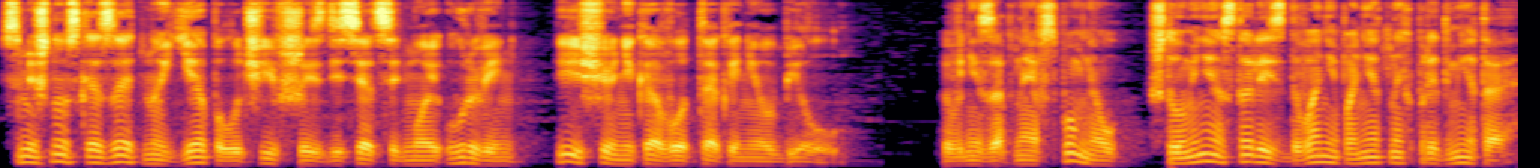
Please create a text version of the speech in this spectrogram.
Смешно сказать, но я, получив 67 уровень, еще никого так и не убил. Внезапно я вспомнил, что у меня остались два непонятных предмета.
